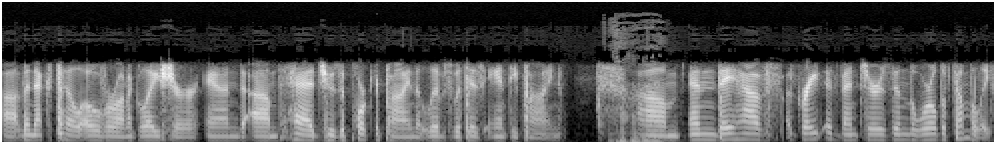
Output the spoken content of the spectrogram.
uh, the next hill over on a glacier, and um, Hedge, who's a porcupine that lives with his auntie pine. Um, and they have great adventures in the world of Tumbleleaf.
